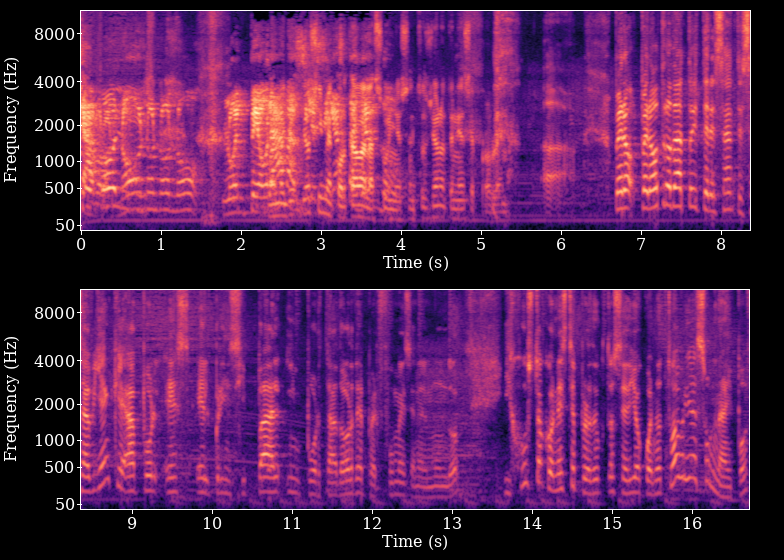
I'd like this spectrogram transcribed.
cabrón, no, no, no, no. Lo empeoraba. yo, sí me cortaba las uñas, entonces yo no tenía ese problema. Ah. Pero, pero otro dato interesante, ¿sabían que Apple es el principal importador de perfumes en el mundo? Y justo con este producto se dio, cuando tú abrías un iPod,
